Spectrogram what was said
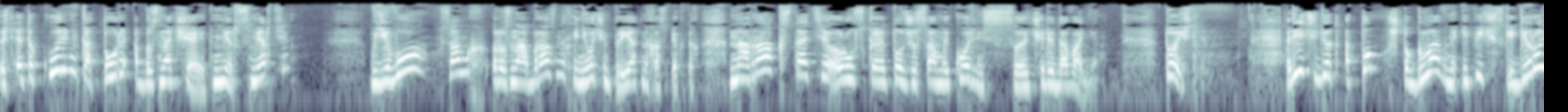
То есть это корень, который обозначает мир смерти – в его самых разнообразных и не очень приятных аспектах. Нора, кстати, русская, тот же самый корень с чередованием. То есть... Речь идет о том, что главный эпический герой,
